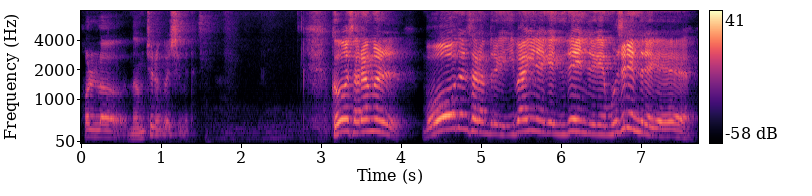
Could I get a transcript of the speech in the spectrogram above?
흘러 넘치는 것입니다. 그 사랑을 모든 사람들에게 이방인에게 유대인들에게 무슬림들에게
